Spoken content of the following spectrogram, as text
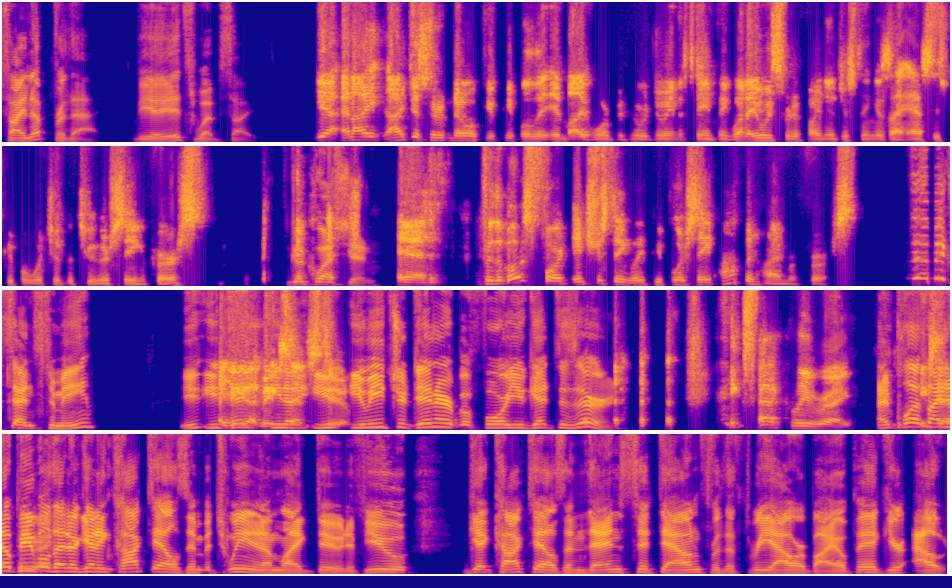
signed up for that via its website. Yeah, and I, I just sort of know a few people in my orbit who are doing the same thing. What I always sort of find interesting is I ask these people which of the two they're seeing first. Good question. And for the most part, interestingly, people are saying Oppenheimer first. that makes sense to me. You, you I think that makes you know, you, you eat your dinner before you get dessert. exactly right. And plus, I know people right. that are getting cocktails in between, and I'm like, dude, if you get cocktails and then sit down for the three hour biopic, you're out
